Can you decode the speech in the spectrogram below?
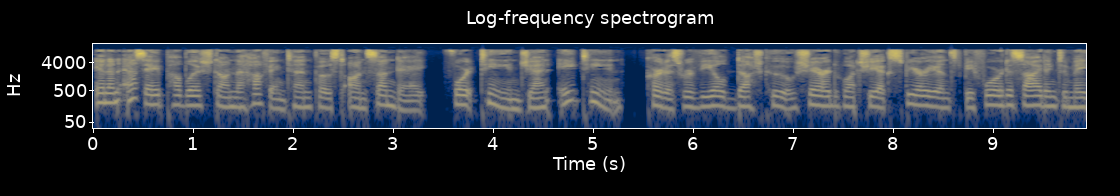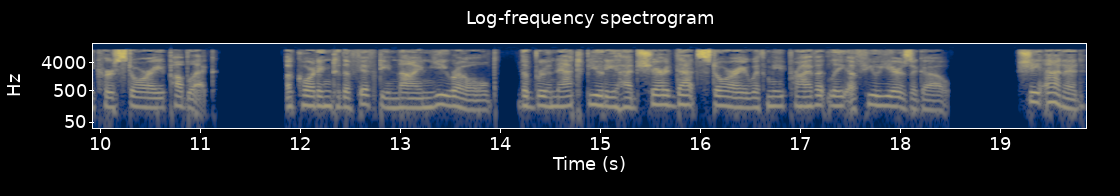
In an essay published on the Huffington Post on Sunday, 14 Jan 18, Curtis revealed Dushku shared what she experienced before deciding to make her story public. According to the 59-year-old, the brunette beauty had shared that story with me privately a few years ago. She added,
